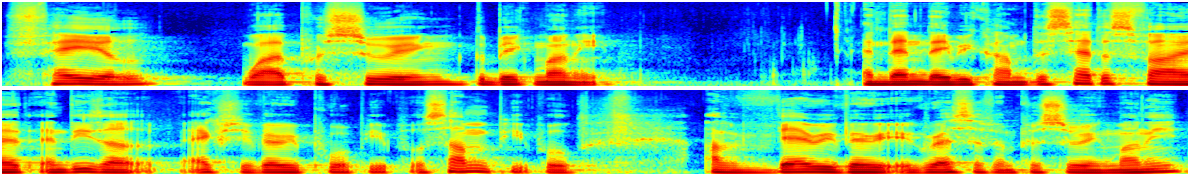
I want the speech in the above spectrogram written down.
fail while pursuing the big money. And then they become dissatisfied and these are actually very poor people. Some people are very very aggressive in pursuing money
